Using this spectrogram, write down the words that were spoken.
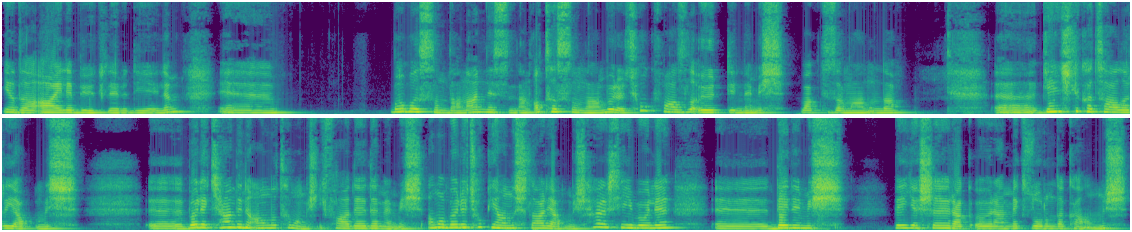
ya da aile büyükleri diyelim. E, babasından, annesinden, atasından böyle çok fazla öğüt dinlemiş vakti zamanında. E, gençlik hataları yapmış. e, böyle kendini anlatamamış, ifade edememiş ama böyle çok yanlışlar yapmış. Her şeyi böyle e, denemiş ve yaşayarak öğrenmek zorunda kalmış.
